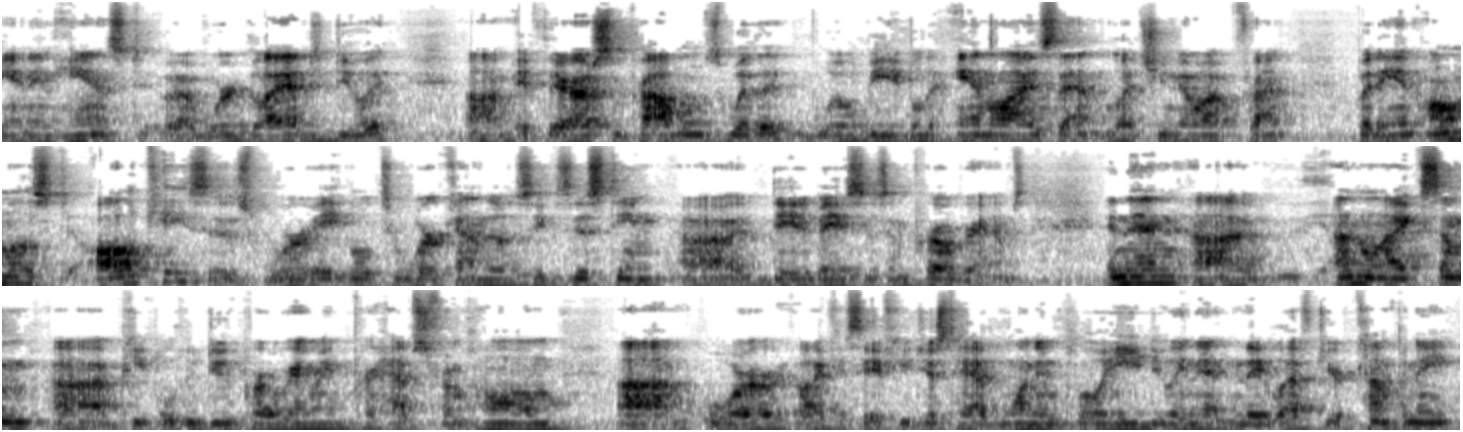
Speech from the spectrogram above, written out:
and enhanced, uh, we're glad to do it. Um, if there are some problems with it, we'll be able to analyze that and let you know up front. But in almost all cases, we're able to work on those existing uh, databases and programs. And then, uh, unlike some uh, people who do programming perhaps from home, uh, or like I say, if you just had one employee doing it and they left your company,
